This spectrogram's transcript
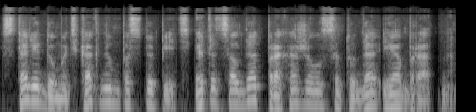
Стали думать, как нам поступить. Этот солдат прохаживался туда и обратно.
